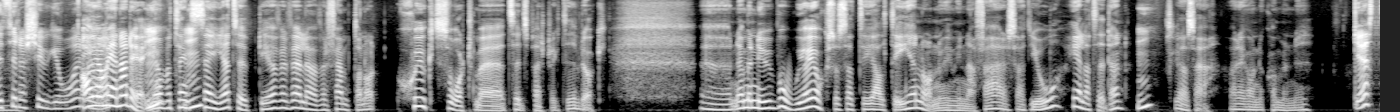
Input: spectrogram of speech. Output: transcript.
Vi firar 20 år Ja, jag menar det. Mm. Jag tänkte mm. säga typ, det är väl, väl över 15 år. Sjukt svårt med tidsperspektiv dock. Uh, nej, men nu bor jag ju också så att det alltid är någon i min affär. Så att jo, hela tiden mm. skulle jag säga. Varje gång det kommer en ny. Gött.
